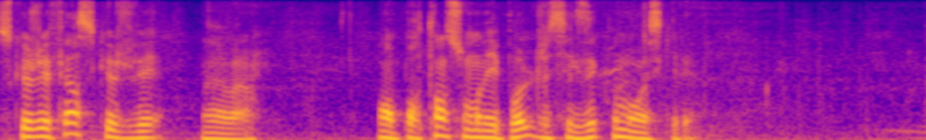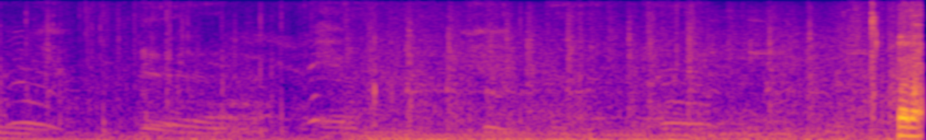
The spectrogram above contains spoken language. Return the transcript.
Ce que je vais faire, c'est que je vais... En portant sur mon épaule, je sais exactement où est-ce qu'elle est. Voilà.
